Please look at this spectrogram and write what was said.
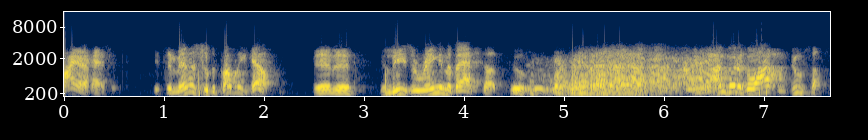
Fire hazard. It's a menace to the public health. And uh, it leaves a ring in the bathtub, too. I'm going to go out and do something.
